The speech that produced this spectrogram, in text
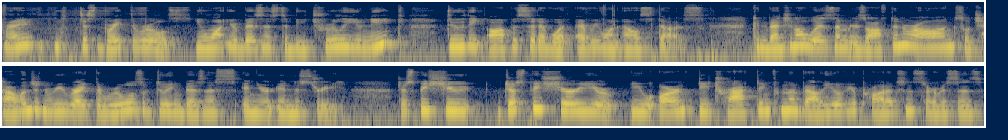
right? Just break the rules. You want your business to be truly unique, do the opposite of what everyone else does. Conventional wisdom is often wrong, so challenge and rewrite the rules of doing business in your industry. Just be sure just be sure you you aren't detracting from the value of your products and services,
